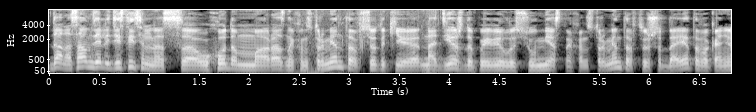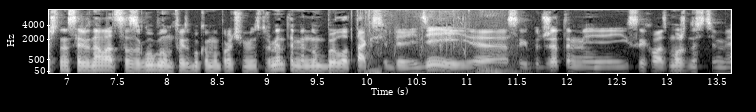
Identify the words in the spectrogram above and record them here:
Да, на самом деле, действительно, с э, уходом э, разных инструментов все-таки надежда появилась у местных инструментов, потому что до этого, конечно, соревноваться с Гуглом, Фейсбуком и прочими инструментами, ну, было так себе идеей э, с их бюджетами и с их возможностями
